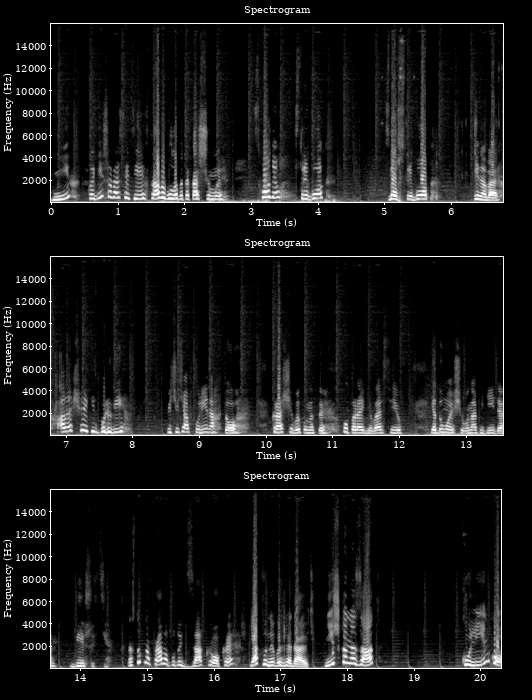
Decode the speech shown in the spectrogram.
ніг. Складніша версія цієї вправи була би така, що ми сходимо, стрибок, знов стрибок і наверх. Але якщо якісь больові відчуття в колінах, то краще виконати попередню версію. Я думаю, що вона підійде більшості. Наступна вправа будуть закроки. Як вони виглядають? Ніжка назад, колінко.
